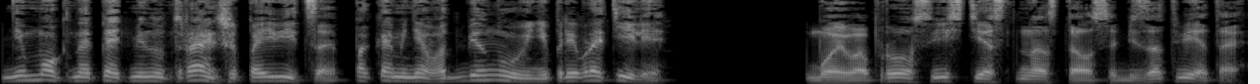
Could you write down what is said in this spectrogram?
Не мог на пять минут раньше появиться, пока меня в отбивную не превратили!» Мой вопрос, естественно, остался без ответа.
